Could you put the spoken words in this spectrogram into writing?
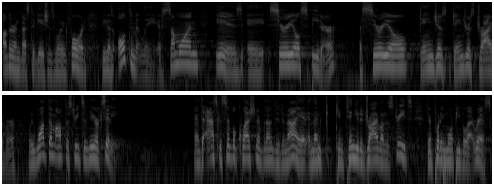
other investigations moving forward. Because ultimately, if someone is a serial speeder, a serial dangerous, dangerous driver, we want them off the streets of New York City. And to ask a simple question and for them to deny it and then c- continue to drive on the streets, they're putting more people at risk.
